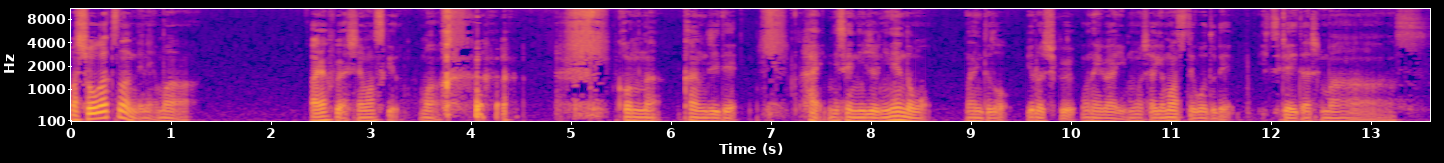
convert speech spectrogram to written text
まあ正月なんでね、まあ、あやふやしてますけど、まあ、こんな感じで、はい、2022年度も何卒よろしくお願い申し上げますということで、失礼いたします。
